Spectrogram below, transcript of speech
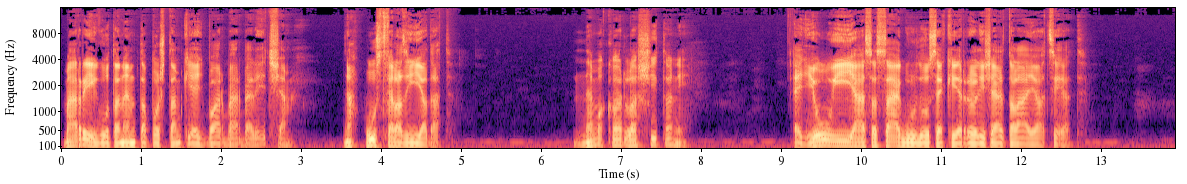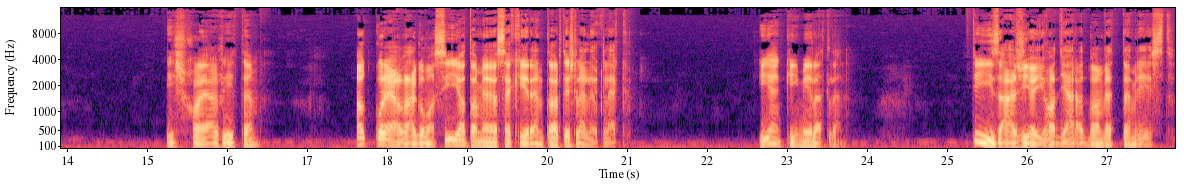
Már régóta nem tapostam ki egy barbár belét sem. Na, húzd fel az íjadat! Nem akar lassítani? Egy jó íjász a száguldó szekérről is eltalálja a célt. És ha elvétem? Akkor elvágom a szíjat, amely a szekéren tart, és lelöklek. Ilyen kíméletlen? Tíz ázsiai hadjáratban vettem részt.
